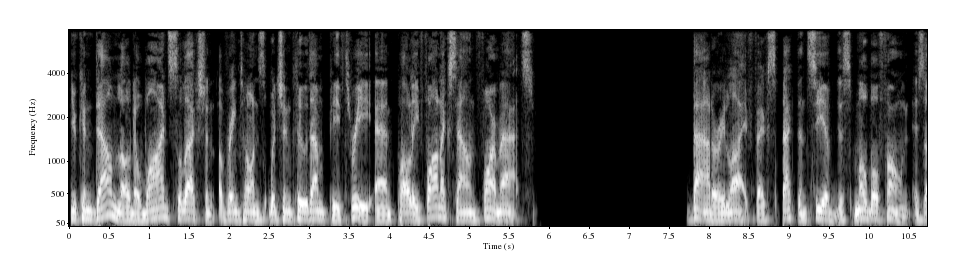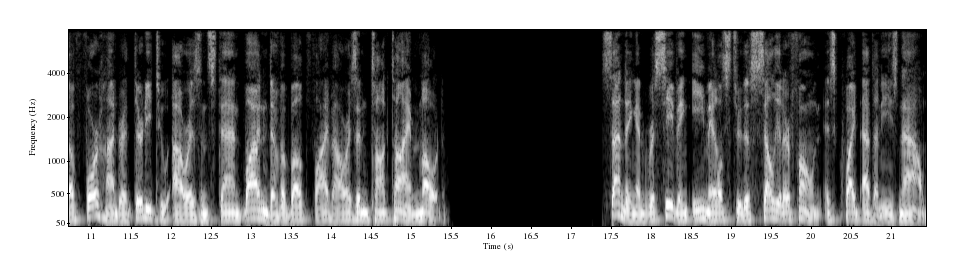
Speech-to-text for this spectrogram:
You can download a wide selection of ringtones which include MP3 and polyphonic sound formats. Battery life expectancy of this mobile phone is of 432 hours in standby and of about 5 hours in talk time mode. Sending and receiving emails through the cellular phone is quite at an ease now.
